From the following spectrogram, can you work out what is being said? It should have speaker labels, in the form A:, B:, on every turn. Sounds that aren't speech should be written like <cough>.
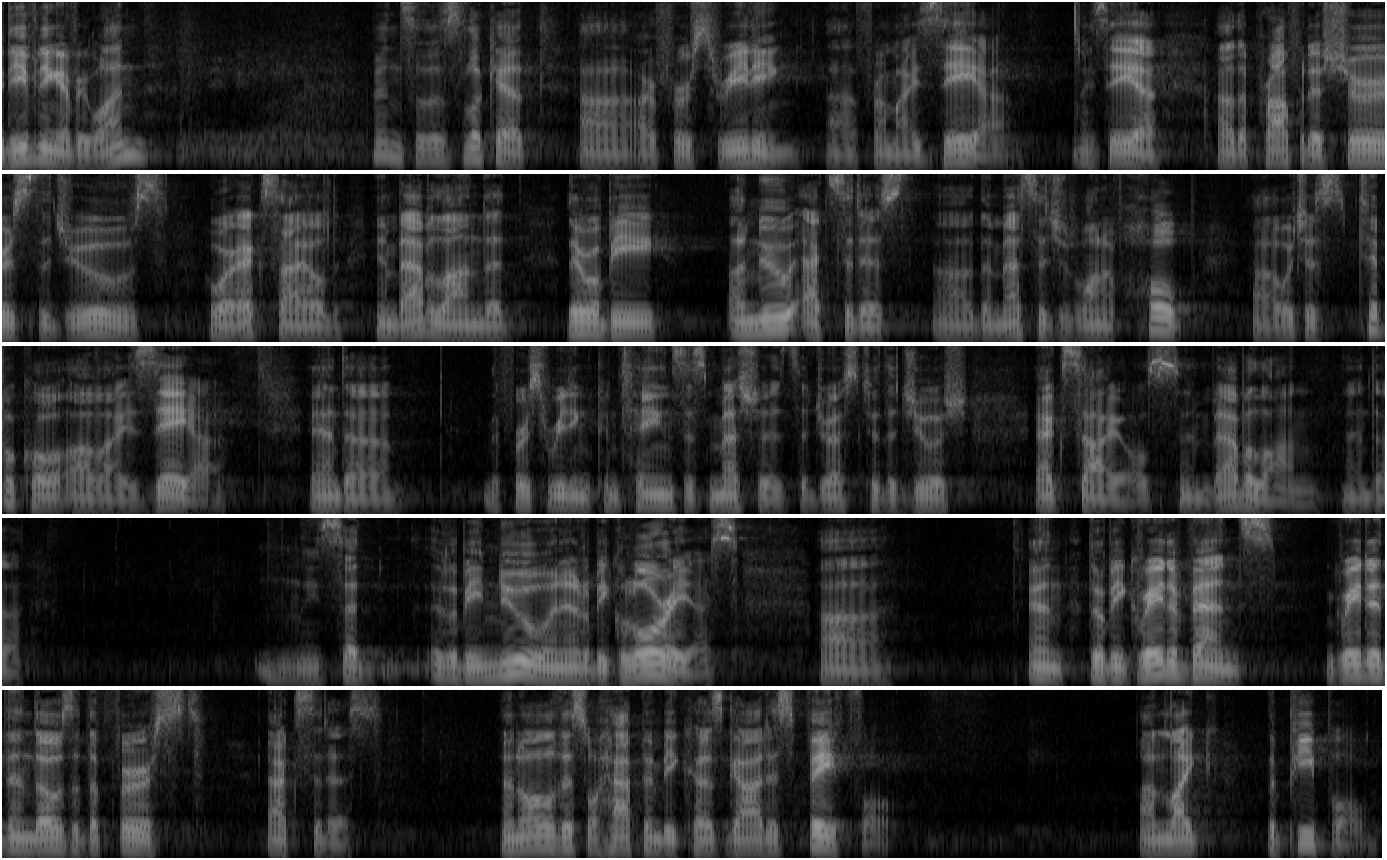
A: Good evening, everyone. And so let's look at uh, our first reading uh, from Isaiah. Isaiah, uh, the prophet, assures the Jews who are exiled in Babylon that there will be a new exodus. Uh, the message is one of hope, uh, which is typical of Isaiah. And uh, the first reading contains this message addressed to the Jewish exiles in Babylon. And he said, It'll be new and it'll be glorious. Uh, and there'll be great events, greater than those of the first Exodus. And all of this will happen because God is faithful, unlike the people.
